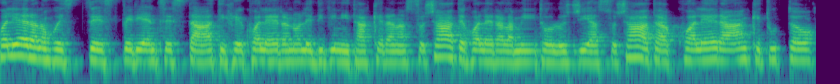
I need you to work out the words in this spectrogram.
quali erano queste esperienze statiche, quali erano le divinità che erano associate, qual era la mitologia associata, qual era anche tutto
